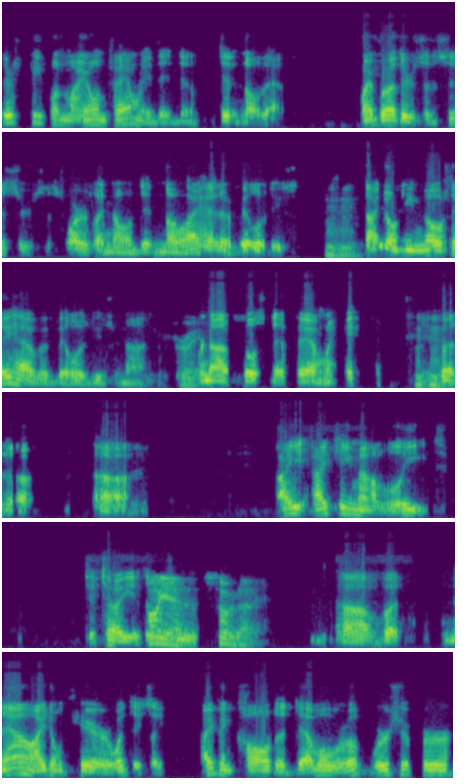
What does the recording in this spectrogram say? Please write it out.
There's people in my own family that didn't didn't know that. My brothers and sisters, as far as I know, didn't know I had abilities. hmm I don't even know if they have abilities or not. Right. We're not a close knit family. Mhm. but uh, uh, I I came out late to tell you the oh yeah, truth. so did I. Uh, but now I don't care what they say. I've been called a devil worshiper.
